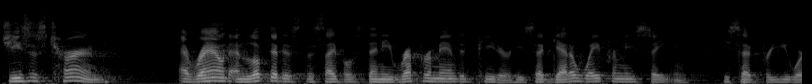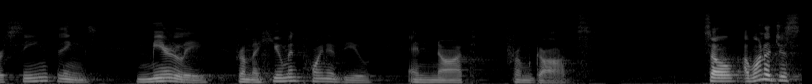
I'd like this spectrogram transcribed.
Jesus turned around and looked at his disciples. Then he reprimanded Peter. He said, Get away from me, Satan. He said, For you are seeing things merely from a human point of view and not from God's. So I want to just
